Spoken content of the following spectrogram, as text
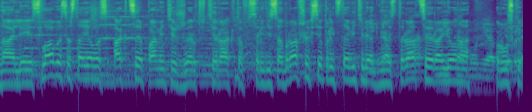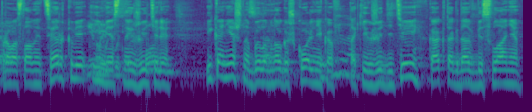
На Аллее Славы состоялась акция памяти жертв терактов. Среди собравшихся представители администрации района, Русской Православной Церкви и местные жители. И, конечно, было много школьников, таких же детей, как тогда в Беслане.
